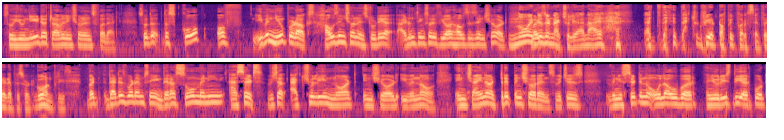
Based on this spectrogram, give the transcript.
So you need a travel insurance for that. So the the scope of even new products house insurance today i don't think so if your house is insured No, it but, not actually. And I. that that should be a topic for a separate episode. Go on, please. but that is what i'm saying there are so many assets which are actually not insured even now in china trip insurance which is when you sit in an ola uber and you reach the airport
